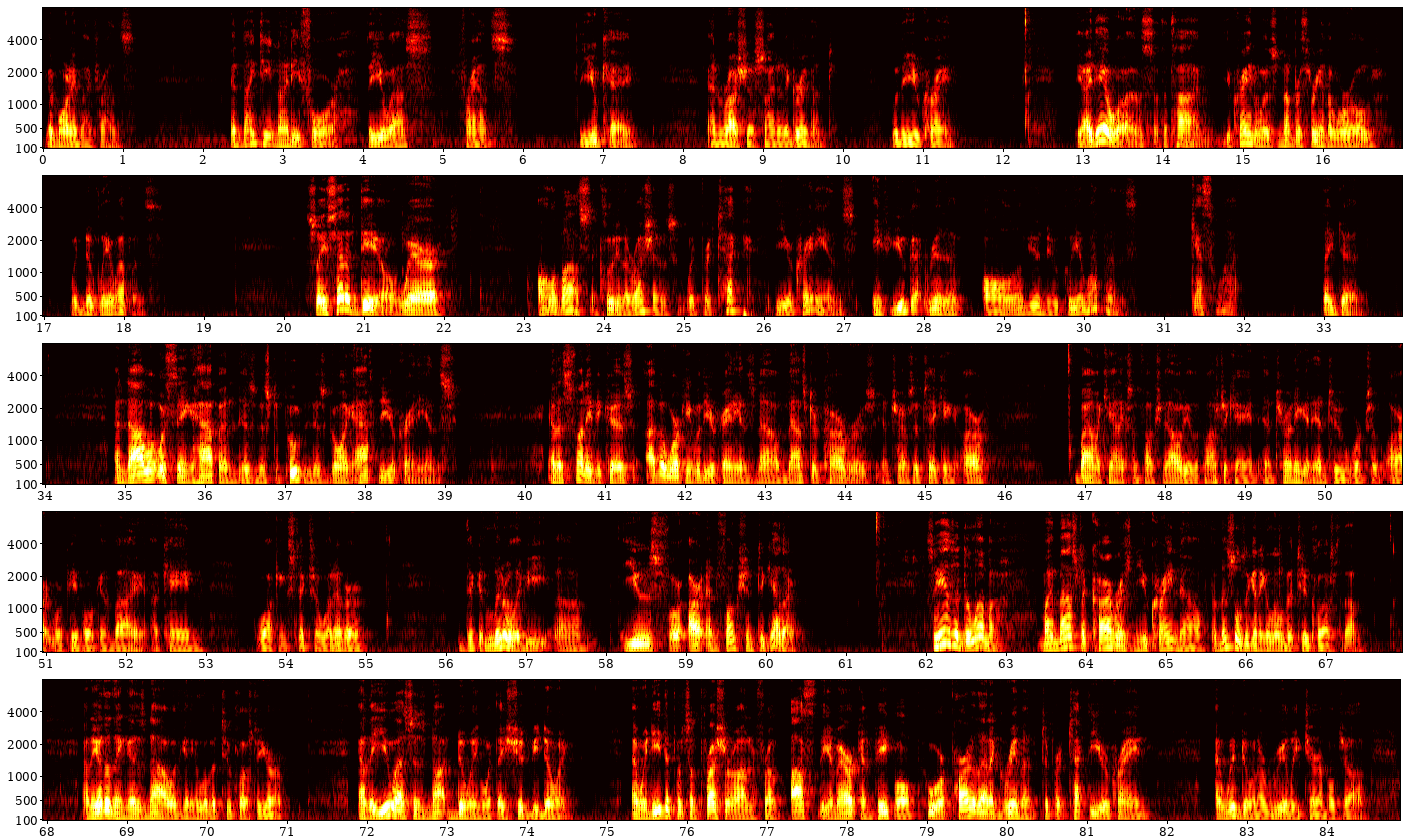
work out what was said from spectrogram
Good morning, my friends. In 1994, the US, France, the UK, and Russia signed an agreement with the Ukraine. The idea was, at the time, Ukraine was number three in the world with nuclear weapons. So they set a deal where all of us, including the Russians, would protect the Ukrainians if you got rid of all of your nuclear weapons. Guess what? They did. And now what we're seeing happen is Mr. Putin is going after the Ukrainians. And it's funny because I've been working with the Ukrainians now, master carvers, in terms of taking our biomechanics and functionality of the posture cane and turning it into works of art where people can buy a cane, walking sticks, or whatever They could literally be uh, used for art and function together. So here's a dilemma. My master carvers in Ukraine now, the missiles are getting a little bit too close to them. And the other thing is now it's getting a little bit too close to Europe. And the U.S. is not doing what they should be doing. And we need to put some pressure on from us, the American people, who are part of that agreement to protect the Ukraine. And we're doing a really terrible job.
